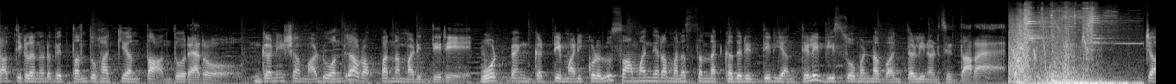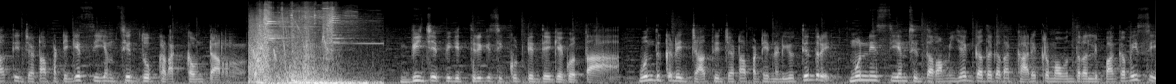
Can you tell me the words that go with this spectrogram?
ಜಾತಿಗಳ ನಡುವೆ ತಂದು ಹಾಕಿ ಅಂತ ಅಂದೋರ್ಯಾರು ಗಣೇಶ ಮಾಡು ಅಂದ್ರೆ ಅವರಪ್ಪನ್ನ ಮಾಡಿದ್ದೀರಿ. ವೋಟ್ ಬ್ಯಾಂಕ್ ಗಟ್ಟಿ ಮಾಡಿಕೊಳ್ಳಲು ಸಾಮಾನ್ಯರ ಮನಸ್ಸನ್ನ ಕದಡಿದ್ದೀರಿ ಅಂತೇಳಿ ವಿ ಸೋಮಣ್ಣ ವಾಗ್ದಾಳಿ ನಡೆಸಿದ್ದಾರೆ. ಜಾತಿ ಜಟಾಪಟಿಗೆ ಸಿಎಂ ಸಿದ್ದು ಖಡಕ್ ಕೌಂಟರ್. ಬಿಜೆಪಿಗೆ ತಿರುಗಿಸಿ ಕೊಟ್ಟಿದ್ದೇಗೆ ಗೊತ್ತಾ? ಒಂದು ಕಡೆ ಜಾತಿ ಜಟಾಪಟಿ ನಡೆಯುತ್ತಿದ್ರೆ ಮೊನ್ನೆ ಸಿಎಂ ಸಿದ್ದರಾಮಯ್ಯ ಗದಗದ ಕಾರ್ಯಕ್ರಮವೊಂದರಲ್ಲಿ ಭಾಗವಹಿಸಿ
